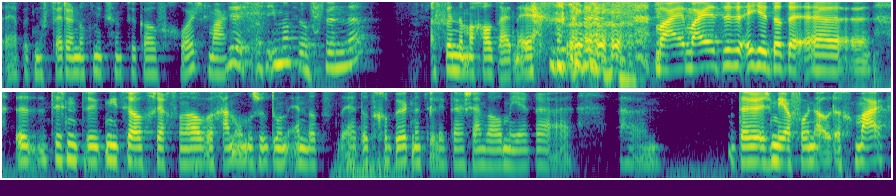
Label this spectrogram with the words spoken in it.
daar heb ik nog verder nog niks natuurlijk over gehoord. Maar... Dus als iemand wil funden, Vinden mag altijd, nee. maar, maar het is, je, dat, uh, uh, het is natuurlijk niet zo gezegd van... oh, we gaan onderzoek doen en dat, uh, dat gebeurt natuurlijk. Daar zijn wel meer... Um, er is meer voor nodig. Maar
